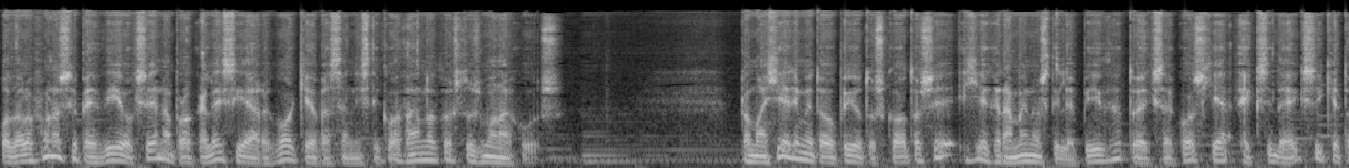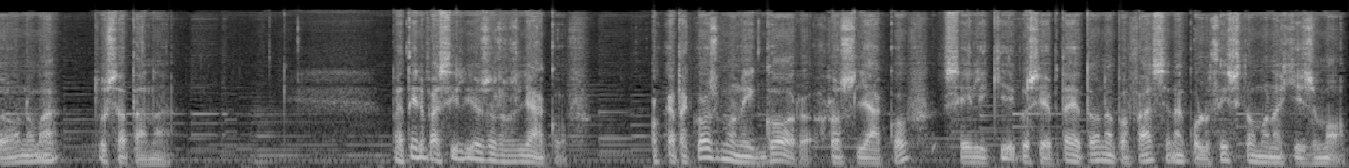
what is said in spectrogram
Ο δολοφόνος επεδίωξε να προκαλέσει αργό και βασανιστικό θάνατο στους μοναχούς. Το μαχαίρι με το οποίο του σκότωσε είχε γραμμένο στη λεπίδα το 666 και το όνομα του Σατανά. Πατήρ Βασίλειος Ροσλιάκοφ Ο κατακόσμων Ιγκόρ Ροσλιάκοφ σε ηλικία 27 ετών αποφάσισε να ακολουθήσει το μοναχισμό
